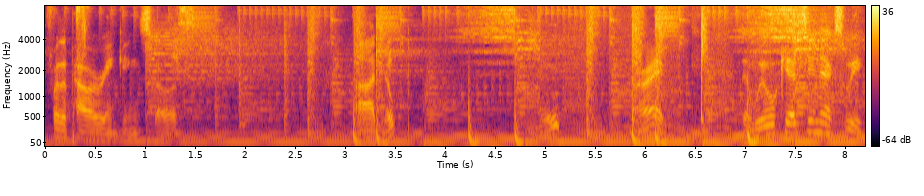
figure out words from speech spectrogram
for the power rankings, fellas? Uh, nope. nope. All right. Then we will catch you next week.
